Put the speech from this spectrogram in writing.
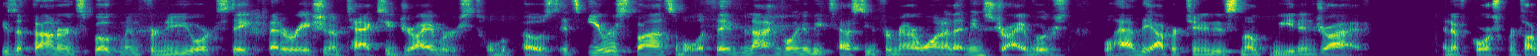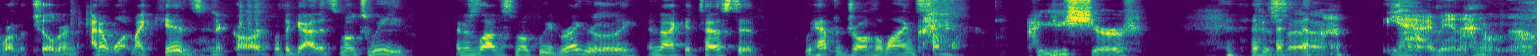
He's a founder and spokesman for New York State Federation of Taxi Drivers, told the Post. It's irresponsible. If they're not going to be testing for marijuana, that means drivers will have the opportunity to smoke weed and drive. And of course, we're talking about the children. I don't want my kids in a car with a guy that smokes weed and is allowed to smoke weed regularly and not get tested. We have to draw the line somewhere. Are you sure? Because, uh, yeah, I mean, I don't know.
